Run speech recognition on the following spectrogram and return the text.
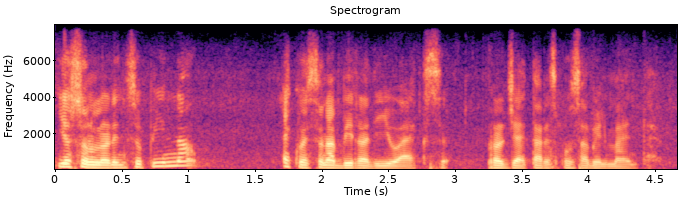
Io sono Lorenzo Pinna e questa è una birra di UX progetta responsabilmente.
